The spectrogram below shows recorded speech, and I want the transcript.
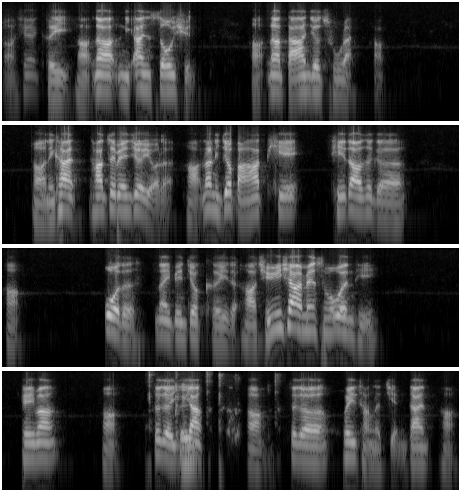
啊，现在可以，啊，那你按搜寻，好，那答案就出来，好，好，你看它这边就有了，好，那你就把它贴贴到这个。Word 那边就可以了哈，请问下面什么问题？可以吗？啊，这个一样啊，这个非常的简单哈。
